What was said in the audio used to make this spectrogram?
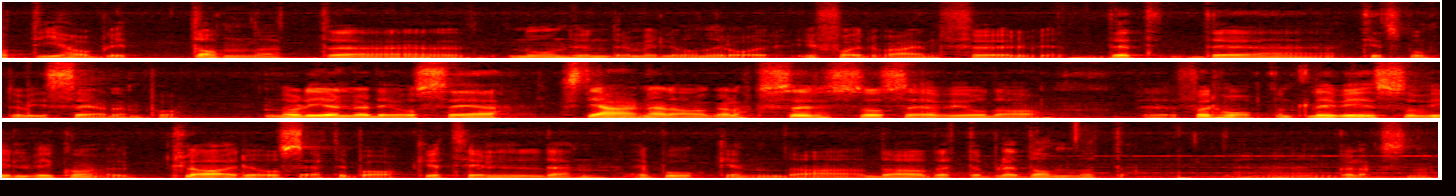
at de har blitt dannet eh, noen hundre millioner år i forveien før vi, det, det, tidspunktet vi ser dem på. Når det gjelder det å se stjerner da, galakser, så ser vi jo da eh, Forhåpentligvis så vil vi klare å se tilbake til den epoken da, da dette ble dannet, da, eh, galaksene.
